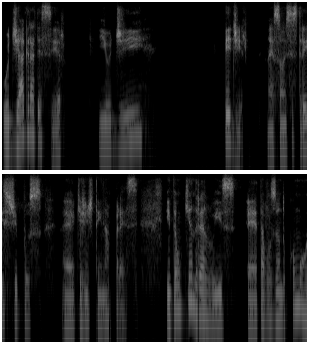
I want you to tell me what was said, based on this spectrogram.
o de agradecer e o de pedir. Né? São esses três tipos é, que a gente tem na prece. Então, o que André Luiz estava é, usando como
